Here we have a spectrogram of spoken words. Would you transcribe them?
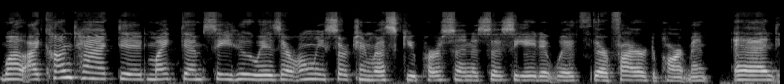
Well, I contacted Mike Dempsey, who is our only search and rescue person associated with their fire department. And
